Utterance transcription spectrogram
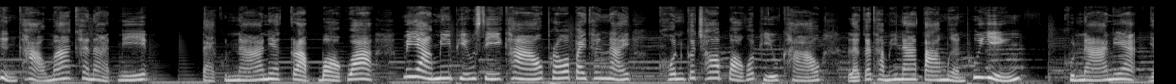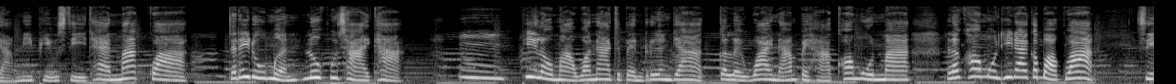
ถึงขาวมากขนาดนี้ แต่คุณน้าเนี่ยกลับบอกว่าไม่อยากมีผิวสีขาว เพราะว่าไปทางไหน คนก็ชอบบอกว่าผิวขาว แล้วก็ทำให้หน้าตาเหมือนผู้หญิง คุณน้าเนี่ยอยากมีผิวสีแทนมากกว่า จะได้ดูเหมือนลูกผู้ชายค่ะ อืม พี่เรามาว่าน่าจะเป็นเรื่องยากก็เลยว่ายน้ำไปหาข้อมูลมา แล้วข้อมูลที่ได้ก็บอกว่า สี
